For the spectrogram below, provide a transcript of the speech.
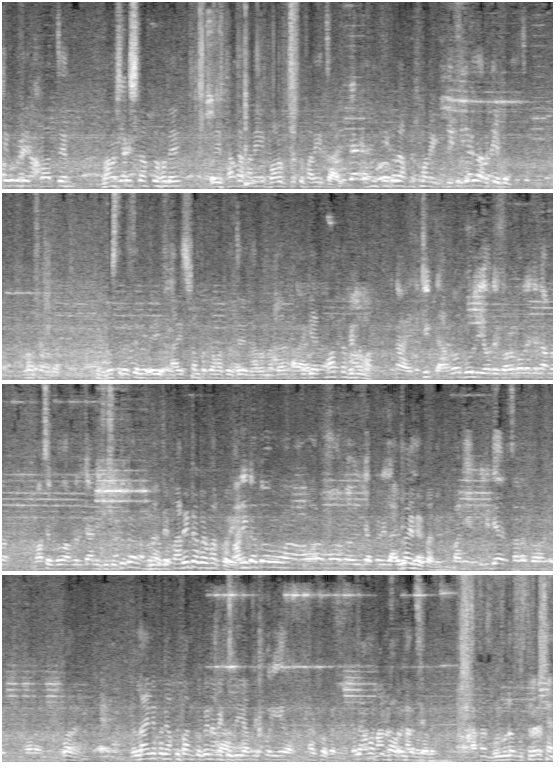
সেগুলো দিয়ে খাওয়াচ্ছেন। মানুষ তৃষ্ণার্ত হলে ওই ঠান্ডা পানি বরফযুক্ত পানি চাই। তখন কি করে আপনি সমানে বিক্রি করতে আর কে ফেলতেছে বুঝতে পারছেন এই আইস সম্পর্কে আমাদের যে ধারণাটা? আপনি কি একমত না ভিন্ন মত না এটা ঠিক না। আমরাও বলি ওদের ঘরে বলে যে আমরা মাছের বউ আমরা জানি কিছু দোকান আমরা না যে পানিটা ব্যবহার করে। পানিটা তো আমার মনে হয় যে আপনার লাইনে লাইনের পানি, হ্যাঁ। পানি এগুলি দিয়ে সারা করা মনে হয় করেন লাইনে পানি আপনি পান করবেন আমি দিয়ে আপনি করি আর করবেন না। তাহলে আমার মানুষ আপনার ভুলগুলো বুঝতে পেরেছেন?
